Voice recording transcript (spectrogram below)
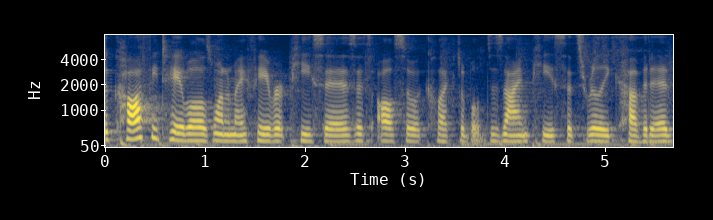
The coffee table is one of my favorite pieces. It's also a collectible design piece that's really coveted.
